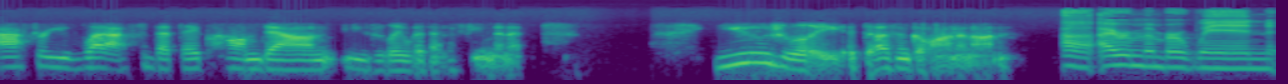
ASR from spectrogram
after you've left that they calm down usually within a few minutes. Usually it doesn't go on and on. Uh, I remember when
